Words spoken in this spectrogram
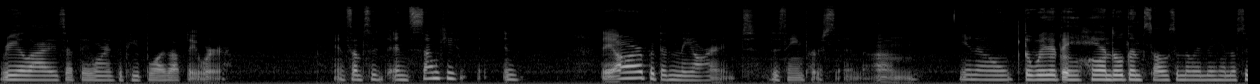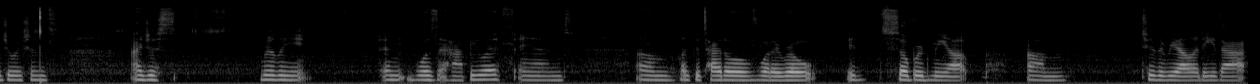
realize that they weren't the people I thought they were. In some in some cases, in, they are, but then they aren't the same person. Um, you know, the way that they handle themselves and the way they handle situations, I just really and wasn't happy with. And um, like the title of what I wrote, it sobered me up um, to the reality that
